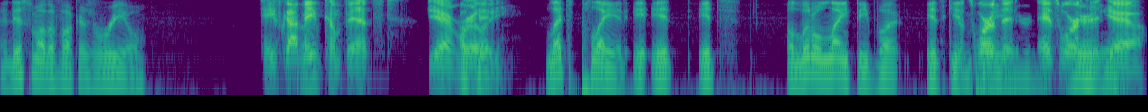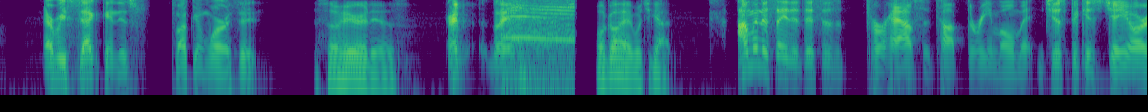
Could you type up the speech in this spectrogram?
and this motherfucker's real. He's got me convinced. Yeah, Okay. really. Let's play it. It it it's a little lengthy, but it's getting It's worth it. Here- It's worth here it. is. Yeah, every second is fucking worth it. So here it is. Go ahead. Well, go ahead. What you got? I'm going to say that this is perhaps a top three moment just because JR.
